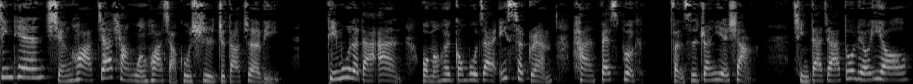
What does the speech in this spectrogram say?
今天闲话家常文化小故事就到这里。题目的答案我们会公布在 Instagram 和 Facebook 粉丝专业上，请大家多留意哦。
